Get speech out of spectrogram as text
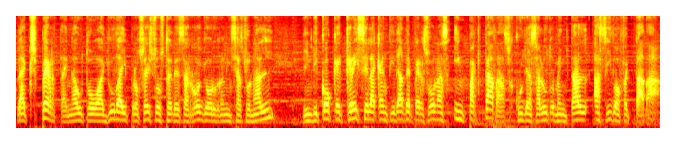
La experta en autoayuda y procesos de desarrollo organizacional indicó que crece la cantidad de personas impactadas cuya salud mental ha sido afectada.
